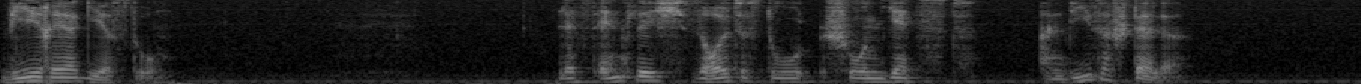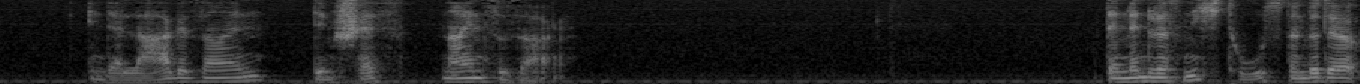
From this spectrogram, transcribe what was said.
Wie reagierst du? Letztendlich solltest du schon jetzt an dieser Stelle in der Lage sein, dem Chef Nein zu sagen. Denn wenn du das nicht tust, dann wird er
